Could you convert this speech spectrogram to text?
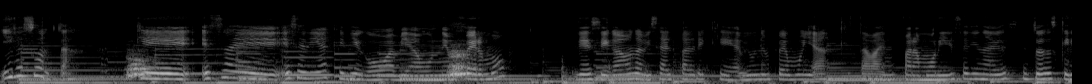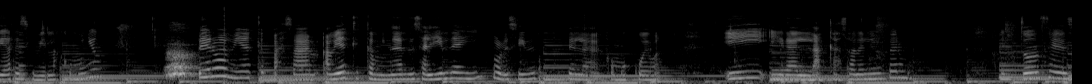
Y resulta que ese, ese día que llegó había un enfermo. Les llegaron a avisar al padre que había un enfermo ya que estaba para morirse de una vez. Entonces quería recibir la comunión. Pero había que pasar, había que caminar, de salir de ahí, por decir, de la como cueva, y ir a la casa del enfermo. Entonces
